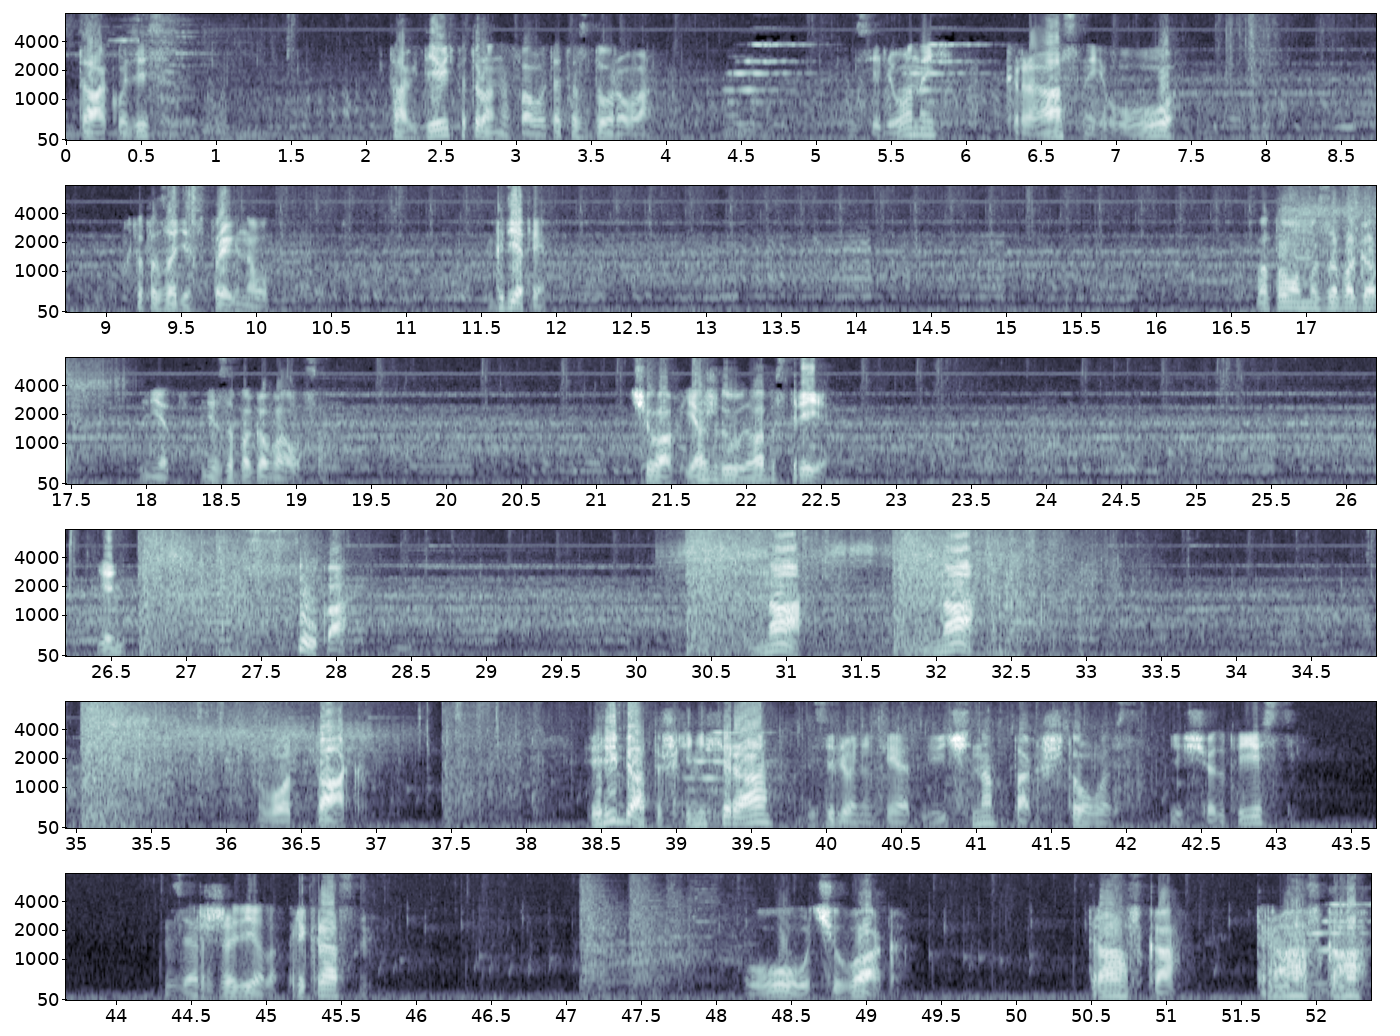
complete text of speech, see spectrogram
Так, вот здесь... Так, 9 патронов, а вот это здорово. Зеленый, красный, о! Кто-то сзади спрыгнул. Где ты? Он, по-моему, забагов... Нет, не забаговался. Чувак, я жду, давай быстрее. Я... Сука! На! На! Вот так. Ребятушки, нихера. Зелененький, отлично. Так, что у вас еще тут есть? Заржавело. Прекрасно. О, чувак. Травка. Травка.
